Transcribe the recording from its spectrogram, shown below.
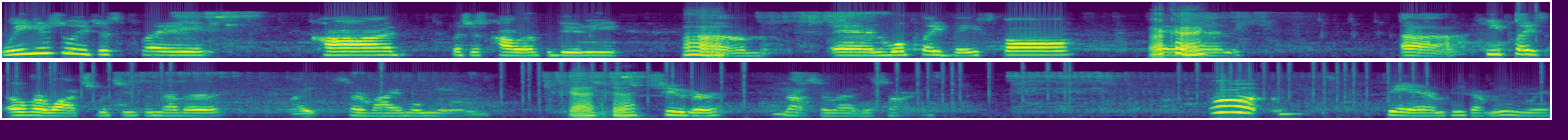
We usually just play COD, which is Call of Duty, Uh, um, and we'll play baseball. okay. And uh, he plays Overwatch, which is another like survival game Gotcha. shooter, not survival. Sorry. Oh, damn, he got me anyway.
